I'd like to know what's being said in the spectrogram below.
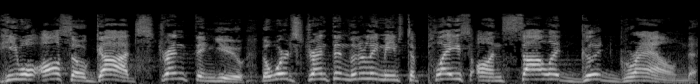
he will also, God, strengthen you. The word strengthen literally means to place on solid, good ground.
